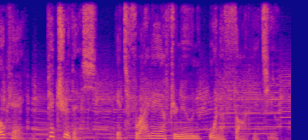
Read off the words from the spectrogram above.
Okay, picture this. It's Friday afternoon when a thought hits you.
